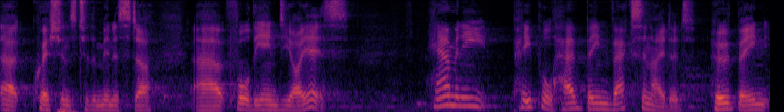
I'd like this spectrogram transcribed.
uh, questions to the minister uh, for the NDIS. How many people have been vaccinated who have been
